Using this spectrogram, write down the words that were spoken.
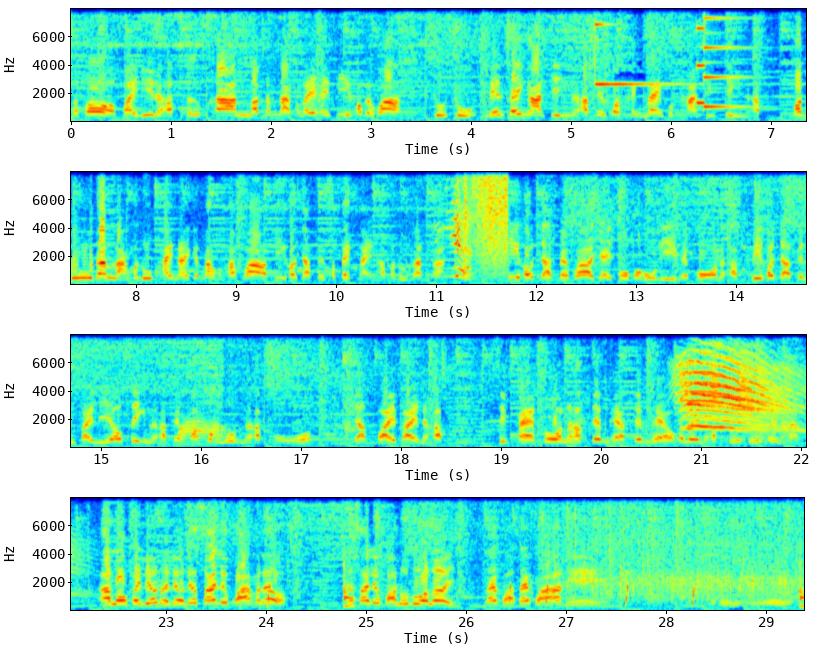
แล้วก็ใบนี้นะครับเสริมคานรับน้ำหนักอะไรให้พี่เขาแบบว่าจุๆเน้นใช้งานจริงนะครับเน้นความแข็งแรงทนทานจริงๆนะครับมาดูด้านหลังมาดูภายในกันบ้างครับว่าพี่เขาจัดเป็นสเปคไหนนะครับมาดูกันไปพี่เขาจัดแบบว่าใหญ่โตมโหรีไม่พอนะครับพี่เขาจัดเป็นไฟเลี้ยวซิ่งนะครับแบบปั๊บตรงรุ่นนะครับโหจัดไฟไปนะครับ 18โดนนะครับเต็มแถบเต็มแถวมาเลยนะครับจู่ๆเลยนะฮะอะลองไฟเลี้ยวหน่อยเร็วเลี้ยวซ้ายเลี้ยวขวามาแล้วเลี้ยวซ้ายเลี้ยวขวารัวๆเลยซ้ายขวาซ้ายขวานี่โอ้โห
